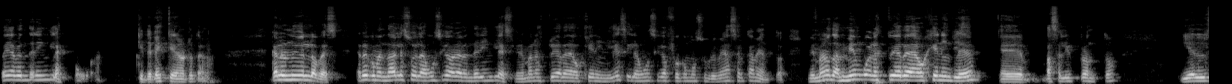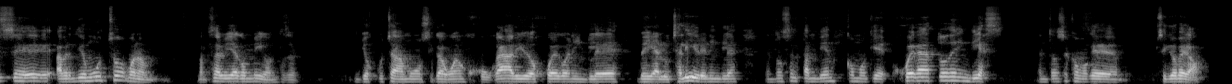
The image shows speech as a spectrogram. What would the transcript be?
vaya a aprender inglés, pues, Que te pesquen en otro tema. Carlos Núñez López, es recomendable de la música para aprender inglés. Mi hermano estudia pedagogía en inglés y la música fue como su primer acercamiento. Mi hermano también, bueno, estudia pedagogía en inglés, eh, va a salir pronto, y él se aprendió mucho, bueno, va a empezar a vivir conmigo, entonces yo escuchaba música, bueno, jugaba videojuegos en inglés, veía lucha libre en inglés, entonces también como que juega todo en inglés, entonces como que siguió pegado.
